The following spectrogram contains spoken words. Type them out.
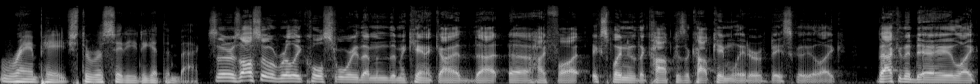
rampage through a city to get them back. So there's also a really cool story that the mechanic guy that uh, I fought explaining to the cop because the cop came later of basically like back in the day, like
